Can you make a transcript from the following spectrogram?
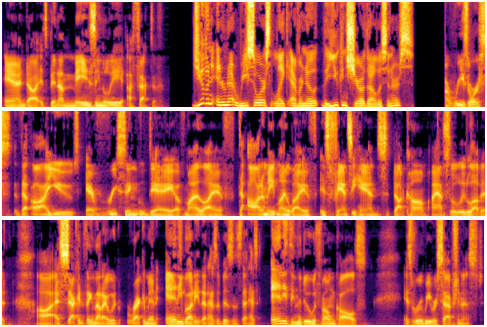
And uh, it's been amazingly effective. Do you have an internet resource like Evernote that you can share with our listeners? A resource that I use every single day of my life to automate my life is fancyhands.com. I absolutely love it. Uh, a second thing that I would recommend anybody that has a business that has anything to do with phone calls is Ruby Receptionist.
